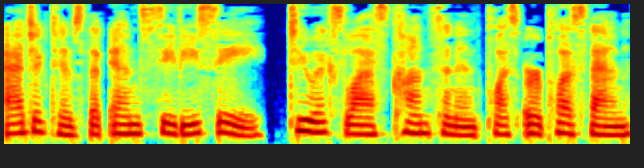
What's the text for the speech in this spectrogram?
Adjectives that end CVC, 2x last consonant plus er plus than.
